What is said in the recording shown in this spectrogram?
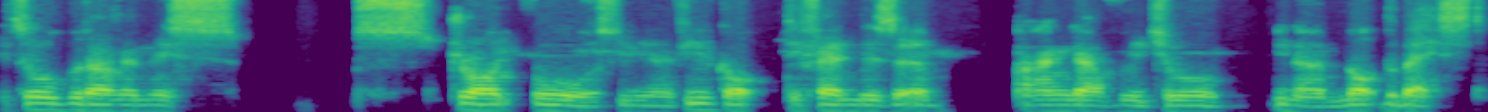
it's all good having this strike force. You know, if you've got defenders that are bang average or you know not the best,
